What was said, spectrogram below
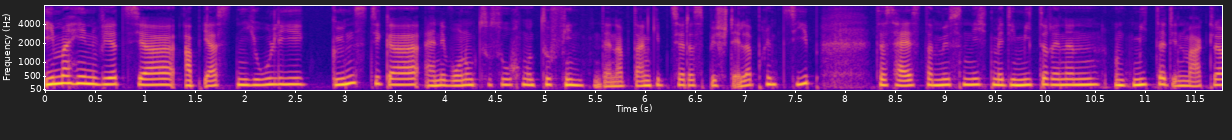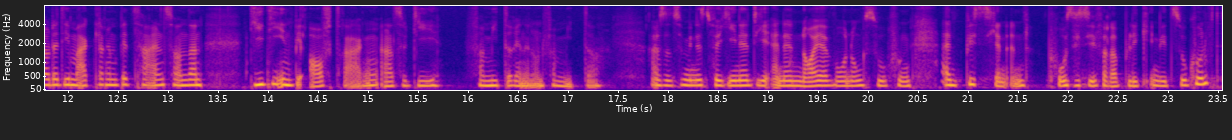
Immerhin wird es ja ab 1. Juli günstiger, eine Wohnung zu suchen und zu finden. Denn ab dann gibt es ja das Bestellerprinzip. Das heißt, da müssen nicht mehr die Mieterinnen und Mieter den Makler oder die Maklerin bezahlen, sondern die, die ihn beauftragen, also die Vermieterinnen und Vermieter. Also zumindest für jene, die eine neue Wohnung suchen, ein bisschen ein positiverer Blick in die Zukunft.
